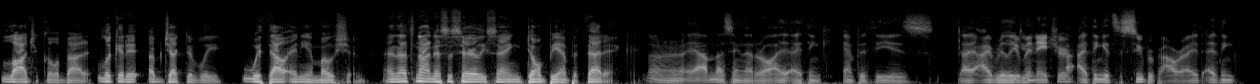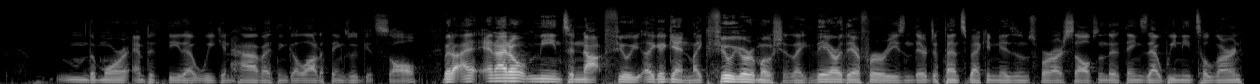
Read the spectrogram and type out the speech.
logical about it, look at it objectively without any emotion. And that's not necessarily saying don't be empathetic. no no no yeah i'm not saying that at all i, I think empathy is i, I really Human do- nature? I, I think it's a superpower I, I think the more empathy that we can have, I think a lot of things would get solved. But I and I don't mean to not feel like again, like feel your emotions. Like they are there for a reason. They're defense mechanisms for ourselves and they're things that we need to learn.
